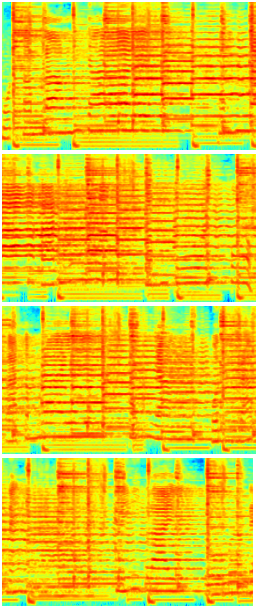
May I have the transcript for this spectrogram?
หมดกำลังใจพันดาขาดน้ำทำตัวก็ขาดกำไรทั้งยังคนรักแน่ที่ไกลอยู่เมืองแด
